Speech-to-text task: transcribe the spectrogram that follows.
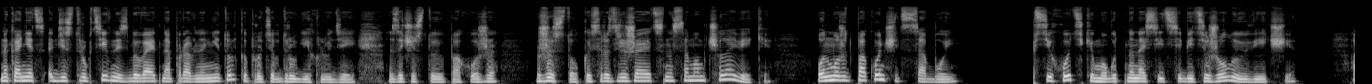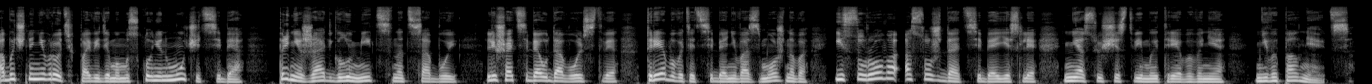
Наконец, деструктивность бывает направлена не только против других людей. Зачастую, похоже, жестокость разряжается на самом человеке. Он может покончить с собой. Психотики могут наносить себе тяжелые увечья. Обычный невротик, по-видимому, склонен мучить себя, принижать, глумиться над собой, лишать себя удовольствия, требовать от себя невозможного и сурово осуждать себя, если неосуществимые требования не выполняются.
